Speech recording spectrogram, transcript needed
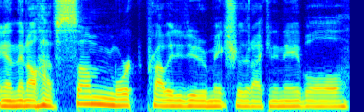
And then I'll have some work probably to do to make sure that I can enable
